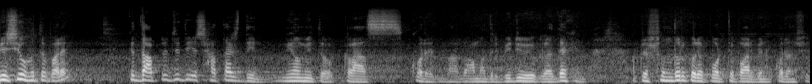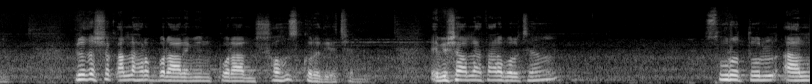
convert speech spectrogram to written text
বেশিও হতে পারে। কিন্তু আপনি যদি সাতাশ দিন নিয়মিত ক্লাস করেন বা আমাদের ভিডিওগুলো দেখেন আপনি সুন্দর করে পড়তে পারবেন কোরআন শরীফ। প্রিয় দর্শক, আল্লাহ রব্বর আলমিন কোরআন সহজ করে দিয়েছেন। এ বিষয়ে আল্লাহ তারা বলেছেন, সুরতুল আল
